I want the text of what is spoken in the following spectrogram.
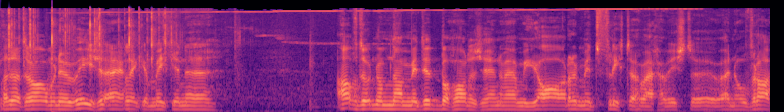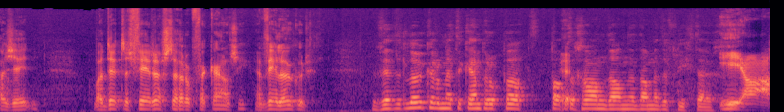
Maar dat houden we nu wezen eigenlijk een beetje eh, afdoen omdat we met dit begonnen zijn. We hebben jaren met het vliegtuig weg geweest, eh, we hebben overal gezeten. Maar dit is veel rustiger op vakantie en veel leuker. U vindt het leuker om met de camper op pad, pad te gaan dan, eh, dan met een vliegtuig? Ja,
